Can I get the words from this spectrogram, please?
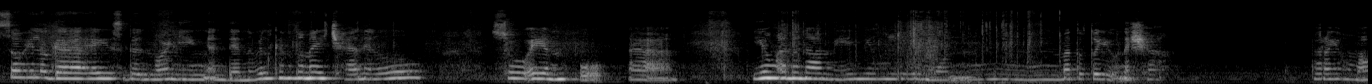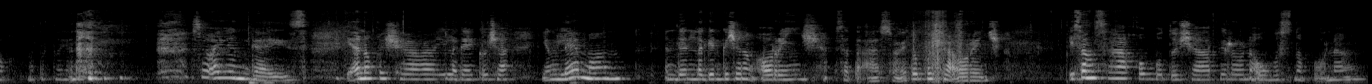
So, hello guys! Good morning and then welcome to my channel. So, ayan po. ah yung ano namin, yung lemon, matutuyo na siya. Parang yung humawak, matutuyo na. so, ayan guys. I-ano ko siya, ilagay ko siya yung lemon, and then lagyan ko siya ng orange sa taas. So, ito po siya, orange. Isang sako po to siya, pero naubos na po ng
